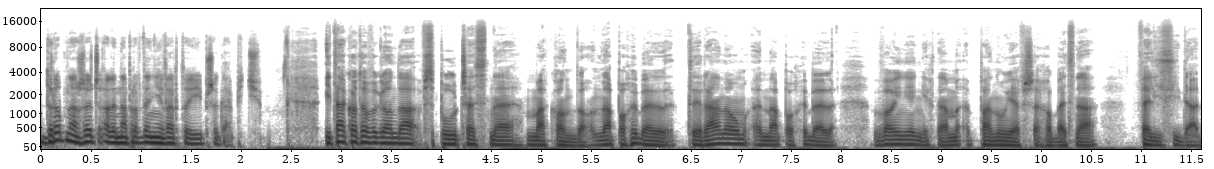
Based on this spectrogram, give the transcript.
drobna rzecz, ale naprawdę nie warto jej przegapić. I tak oto wygląda współczesne Makondo. Na pochybel tyranom, na pochybel wojnie, niech nam panuje wszechobecna Felicidad.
